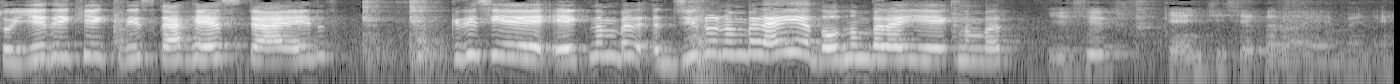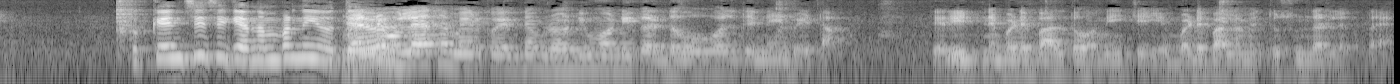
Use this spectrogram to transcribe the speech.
तो ये देखिए क्रिस का हेयर स्टाइल क्रिस ये एक नंबर ज़ीरो नंबर आई या दो नंबर आई है एक नंबर? ये सिर्फ़ कैंची से कराया है मैंने। तो कैंची से क्या नंबर नहीं होता मैंने है? बोला था मेरे को एकदम रोडी मोडी कर दो वो बोलते नहीं बेटा तेरे इतने बड़े बाल तो होने चाहिए बड़े बालों में तो सुंदर लगता है।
